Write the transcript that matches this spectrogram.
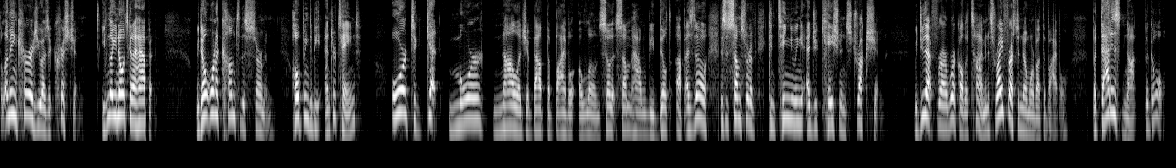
But let me encourage you as a Christian, even though you know what's going to happen, we don't want to come to the sermon hoping to be entertained or to get more knowledge about the Bible alone so that somehow we'll be built up, as though this is some sort of continuing education instruction. We do that for our work all the time, and it's right for us to know more about the Bible, but that is not the goal.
